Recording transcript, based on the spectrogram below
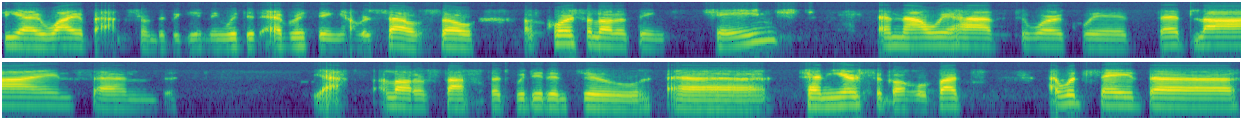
DIY band from the beginning. We did everything ourselves. So, of course, a lot of things changed, and now we have to work with deadlines and yeah, a lot of stuff that we didn't do uh, ten years ago. But I would say the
